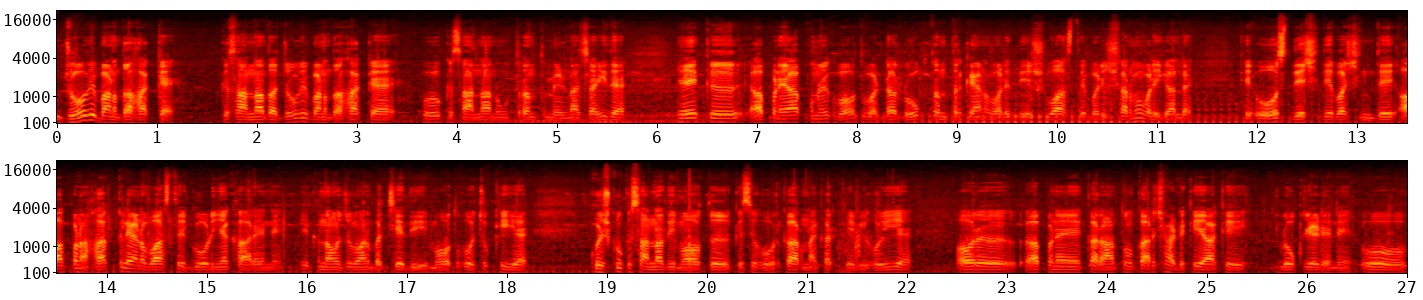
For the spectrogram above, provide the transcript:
ਜੋ ਵੀ ਬਣਦਾ ਹੱਕ ਹੈ, ਕਿਸਾਨਾਂ ਦਾ ਜੋ ਵੀ ਬਣਦਾ ਹੱਕ ਹੈ, ਉਹ ਕਿਸਾਨਾਂ ਨੂੰ ਤੁਰੰਤ ਮਿਲਣਾ ਚਾਹੀਦਾ ਇਹ ਇੱਕ ਆਪਣੇ ਆਪ ਨੂੰ ਇੱਕ ਬਹੁਤ ਵੱਡਾ ਲੋਕਤੰਤਰ ਕਹਿਣ ਵਾਲੇ ਦੇਸ਼ ਵਾਸਤੇ ਬੜੀ ਸ਼ਰਮ ਵਾਲੀ ਗੱਲ ਹੈ ਕਿ ਉਸ ਦੇਸ਼ ਦੇ ਵਾਸ਼ਿੰਦੇ ਆਪਣਾ ਹੱਕ ਲੈਣ ਵਾਸਤੇ ਗੋਲੀਆਂ ਖਾ ਰਹੇ ਨੇ। ਇੱਕ ਨੌਜਵਾਨ ਬੱਚੇ ਦੀ ਮੌਤ ਹੋ ਚੁੱਕੀ ਹੈ। ਕੁਝ ਕੁ ਕਿਸਾਨਾਂ ਦੀ ਮੌਤ ਕਿਸੇ ਹੋਰ ਕਾਰਨਾਂ ਕਰਕੇ ਵੀ ਹੋਈ ਹੈ। ਔਰ ਆਪਣੇ ਘਰਾਂ ਤੋਂ ਘਰ ਛੱਡ ਕੇ ਆ ਕੇ ਲੋਕ ਜਿਹੜੇ ਨੇ ਉਹ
